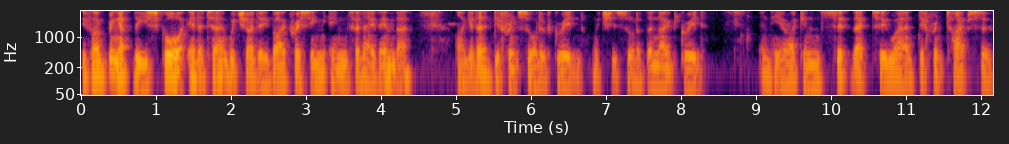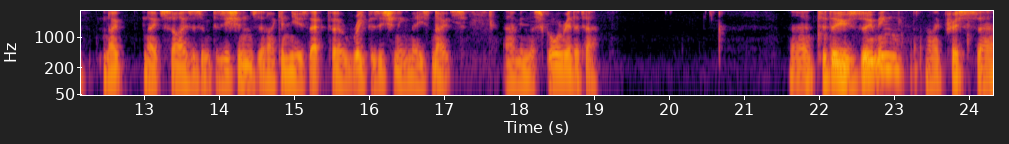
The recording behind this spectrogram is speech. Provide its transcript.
if I bring up the score editor, which I do by pressing N for November, I get a different sort of grid, which is sort of the note grid. And here I can set that to uh, different types of note, note sizes and positions, and I can use that for repositioning these notes um, in the score editor. Uh, to do zooming, I press uh,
